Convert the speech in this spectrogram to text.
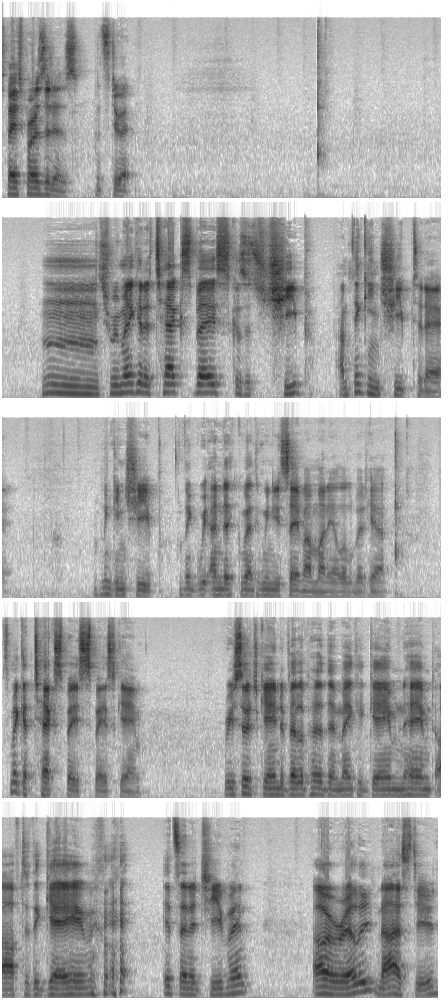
Space Bros it is. Let's do it. Hmm, should we make it a text base because it's cheap? I'm thinking cheap today. I'm thinking cheap. I think we I think we need to save our money a little bit here. Let's make a text-based space game. Research game developer, then make a game named after the game. it's an achievement. Oh, really? Nice, dude.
